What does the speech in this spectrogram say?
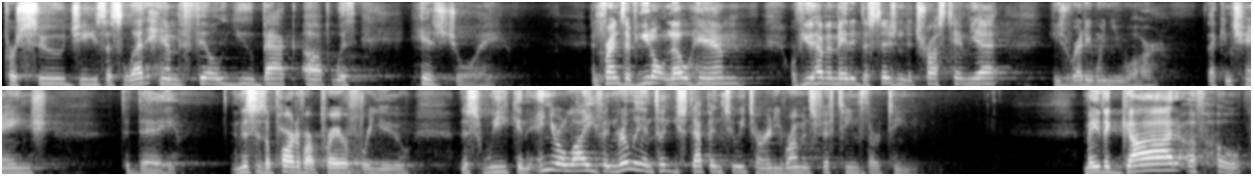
Pursue Jesus. Let Him fill you back up with His joy. And friends, if you don't know Him, or if you haven't made a decision to trust Him yet, He's ready when you are. That can change today. And this is a part of our prayer for you this week and in your life, and really until you step into eternity. Romans 15 13. May the God of hope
